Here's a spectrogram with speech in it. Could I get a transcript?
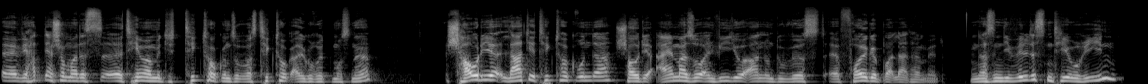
Äh, wir hatten ja schon mal das äh, Thema mit TikTok und sowas, TikTok-Algorithmus, ne? Schau dir, lad dir TikTok runter, schau dir einmal so ein Video an und du wirst äh, vollgeballert damit. Und das sind die wildesten Theorien,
